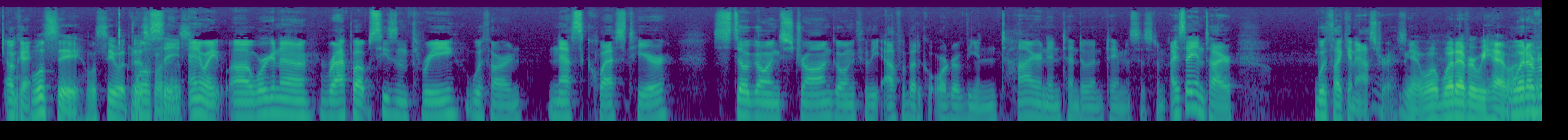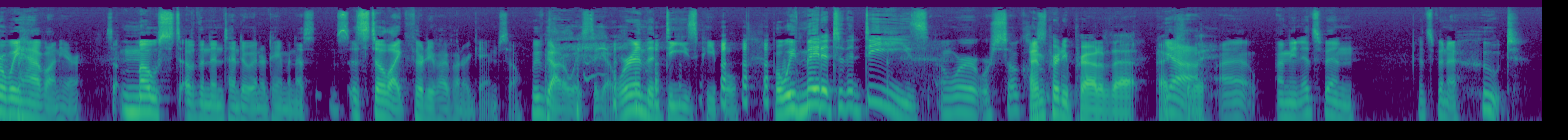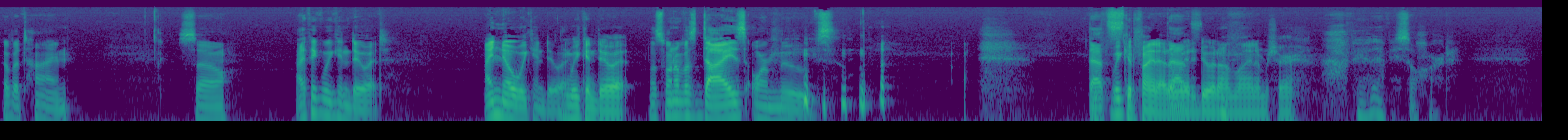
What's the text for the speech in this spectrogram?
Okay, We'll see. We'll see what this we'll one see. is. Anyway, uh, we're gonna wrap up season three with our NES quest here. Still going strong, going through the alphabetical order of the entire Nintendo Entertainment System. I say entire, with like an asterisk. Yeah, well, whatever we have. On Whatever here. we have on here. So most of the Nintendo Entertainment is it's still like 3,500 games. So we've got a ways to go. We're in the D's, people, but we've made it to the D's, and we're we're so close. I'm pretty proud of that. Actually, Yeah, I, I mean it's been it's been a hoot of a time. So I think we can do it. I know we can do it. we can do it. Unless one of us dies or moves. That's we could find out a way to do it online. I'm sure. That'd be so hard.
